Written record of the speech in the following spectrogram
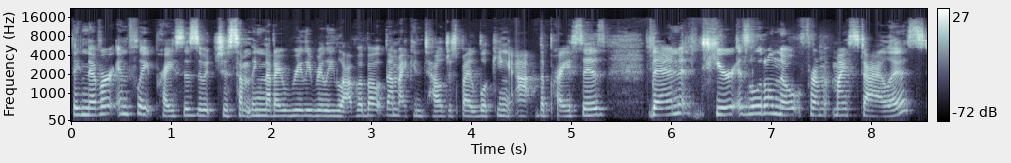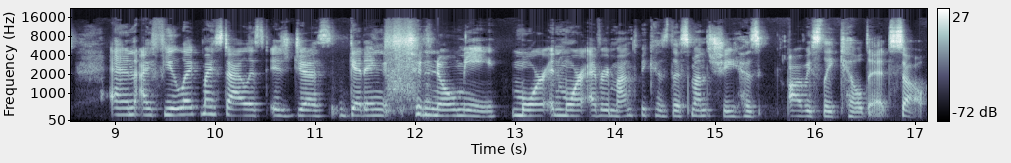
They never inflate prices, which is something that I really, really love about them. I can tell just by looking at the prices. Then here is a little note from my stylist. And I feel like my stylist is just getting to know me more and more every month because this month she has obviously killed it. So,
